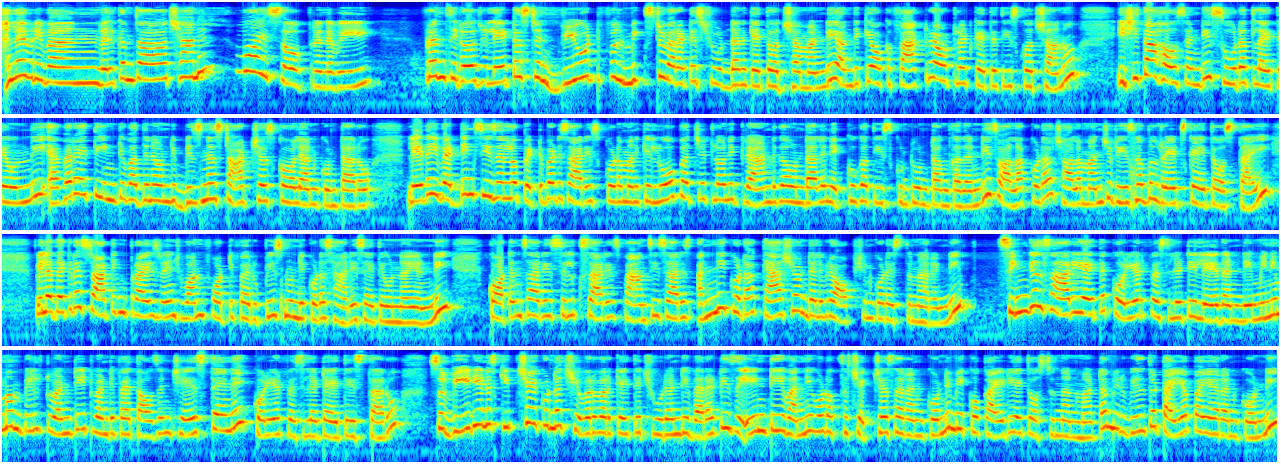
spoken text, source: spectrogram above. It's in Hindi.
Hello everyone, welcome to our channel Voice of Pranavi. Friends ఈరోజు latest and beautiful mixed varieties చూడడానికి అయితే వచ్చామండి. అందుకే ఒక ఫ్యాక్టరీ అవుట్లెట్కి అయితే తీసుకొచ్చాను. ఇషితా హౌస్ అండి సూరత్లో అయితే ఉంది. ఎవరైతే ఇంటి వద్దనే ఉండి బిజినెస్ స్టార్ట్ చేసుకోవాలి అనుకుంటారో లేదా ఈ వెడ్డింగ్ సీజన్లో పెట్టుబడి శారీస్ కూడా మనకి లో బడ్జెట్లోనే గ్రాండ్గా ఉండాలని ఎక్కువగా తీసుకుంటూ ఉంటాం కదండి. సో అలా కూడా చాలా మంచి రీజనబుల్ రేట్స్కి అయితే వస్తాయి. వీళ్ళ దగ్గర starting price range one forty five rupees నుండి కూడా శారీస్ అయితే ఉన్నాయండి. Cotton saris silk saris fancy saris అన్నీ కూడా cash on delivery option option కూడా ఇస్తున్నారండి. సింగిల్ సారీ అయితే కొరియర్ ఫెసిలిటీ లేదండి. Minimum bill twenty twenty five thousand చేస్తేనే కొరియర్ ఫెసిలిటీ అయితే ఇస్తారు. సో వీడియోని స్కిప్ చేయకుండా చివరి వరకు అయితే చూడండి. వెరైటీస్ ఏంటి? ఇవన్నీ కూడా ఒకసారి చెక్ చేశారనుకోండి. మీకు ఒక ఐడియా అయితే వస్తుందన్నమాట. మీరు వీళ్ళతో టైఅప్ అయ్యారనుకోండి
